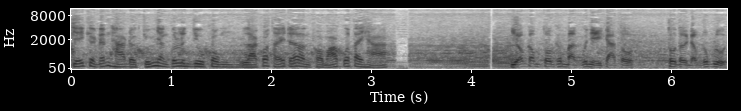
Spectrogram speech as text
Chỉ cần đánh hạ được chủ nhân của Linh Du Cung Là có thể trở thành phò mã của Tây Hạ. Võ công tôi không bằng của nhị ca tôi. Tôi tự động rút lui.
